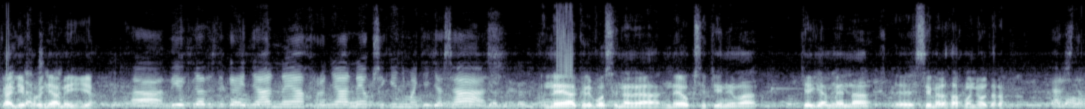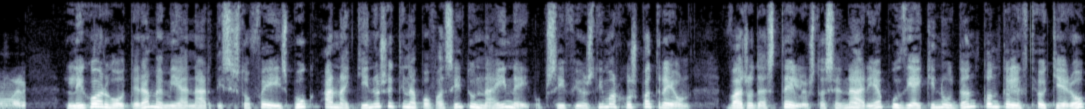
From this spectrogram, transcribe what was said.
Καλή χρονιά με υγεία. 2019 νέα χρονιά, νέο ξεκίνημα και για σας. Ναι, ακριβώς είναι ένα νέο ξεκίνημα και για μένα ε, σήμερα θα έχουμε νεότερα. Λίγο αργότερα, με μια ανάρτηση στο Facebook, ανακοίνωσε την απόφασή του να είναι υποψήφιος δήμαρχος Πατρέων, βάζοντας τέλος στα σενάρια που διακινούνταν τον τελευταίο καιρό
